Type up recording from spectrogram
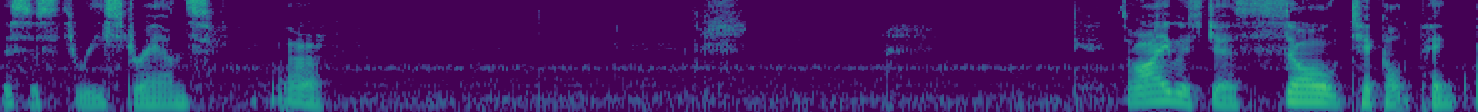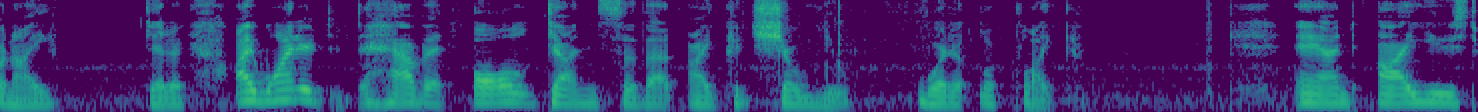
This is three strands. Ugh. So I was just so tickled pink when I did it. I wanted to have it all done so that I could show you what it looked like and I used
